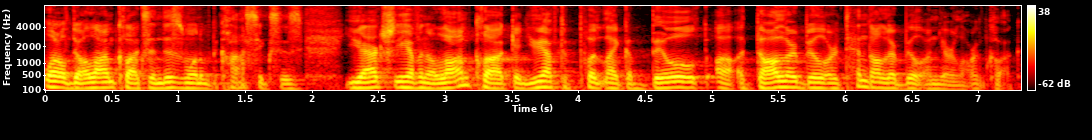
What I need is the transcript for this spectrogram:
one of the alarm clocks, and this is one of the classics, is you actually have an alarm clock and you have to put like a bill, uh, a dollar bill or ten dollar bill on your alarm clock.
